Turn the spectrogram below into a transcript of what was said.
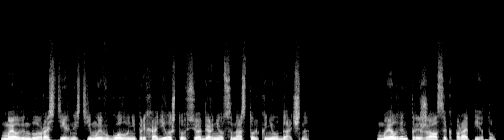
Мелвин был в растерянности, ему и в голову не приходило, что все обернется настолько неудачно. Мелвин прижался к парапету.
